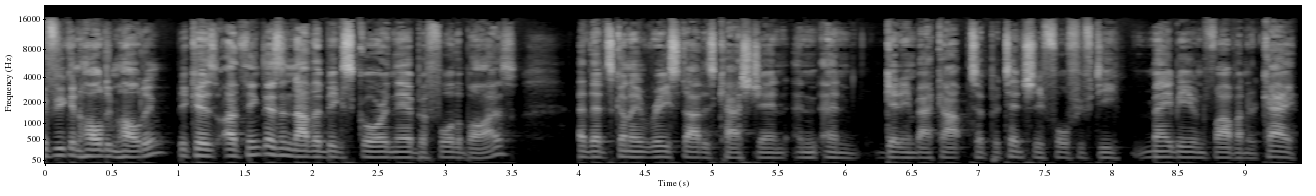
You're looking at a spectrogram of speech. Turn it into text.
if you can hold him, hold him because I think there's another big score in there before the buys, and Uh, that's going to restart his cash gen and and get him back up to potentially 450, maybe even 500k.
